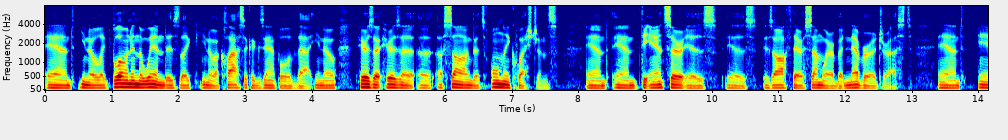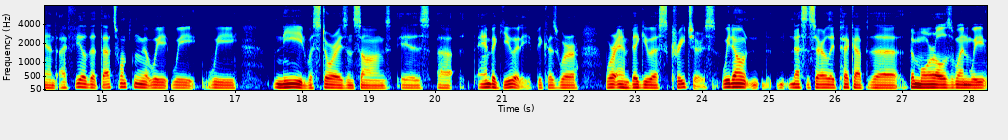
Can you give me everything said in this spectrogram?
And, you know, like blowing in the wind is like, you know, a classic example of that. You know, here's a here's a, a, a song that's only questions. And and the answer is is is off there somewhere but never addressed. And and I feel that that's one thing that we we we need with stories and songs is uh, ambiguity because we're we're ambiguous creatures. We don't necessarily pick up the the morals when we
